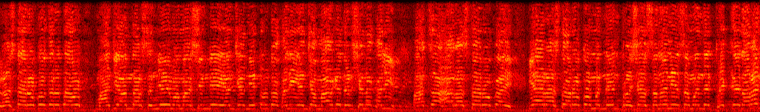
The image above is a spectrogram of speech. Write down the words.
रस्ता रोको करत आहोत. माजी आमदार संजय मामा शिंदे यांच्या नेतृत्वाखाली यांच्या मार्गदर्शनाखाली आजचा हा रस्ता रोको आहे. या रस्ता रोको मध्ये प्रशासनाने संबंधित ठेकेदारांनी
